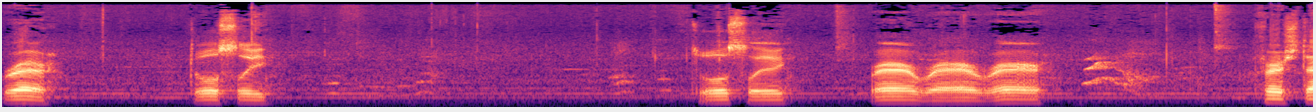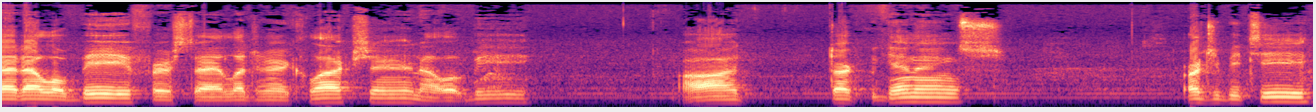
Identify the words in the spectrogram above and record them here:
rare, dual sleeve, dual rare, rare, rare. First at LOB, first at Legendary Collection, LOB, uh, Dark Beginnings, RGBT,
